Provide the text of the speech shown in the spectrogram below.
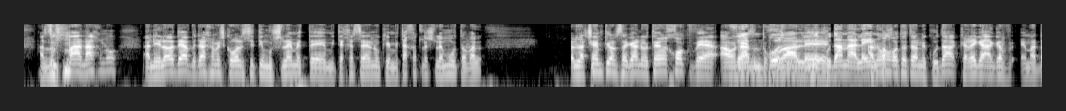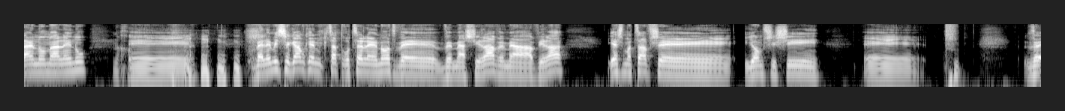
אז מה אנחנו? אני לא יודע, בדרך כלל מי שקורא לסיטי מושלמת אה, מתייחס אלינו כמתחת לשלמות, אבל לצ'מפיונס הגענו יותר רחוק, והעונה הזאת תוכרע על, אה, על. פחות או יותר נקודה. כרגע, אגב, הם עדיין לא מעלינו. נכון. אה, ולמי שגם כן קצת רוצה ליהנות ו- ומהשירה ומהאווירה, יש מצב שיום שישי... אה, זה,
